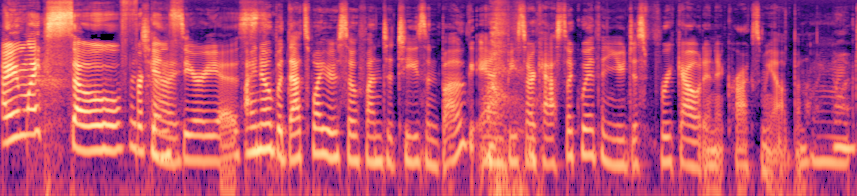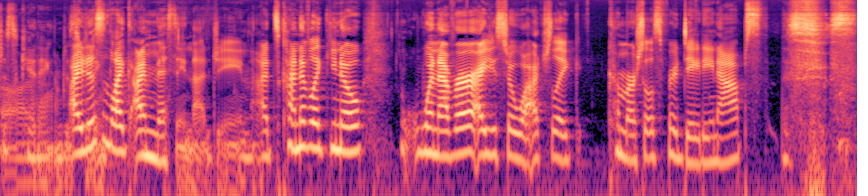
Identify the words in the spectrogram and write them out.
I am like so freaking serious. I know, but that's why you're so fun to tease and bug and be sarcastic with, and you just freak out, and it cracks me up. And I'm like, oh no, I'm just kidding. I'm just. I just like I'm missing that gene. It's kind of like you know, whenever I used to watch like commercials for dating apps. This is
